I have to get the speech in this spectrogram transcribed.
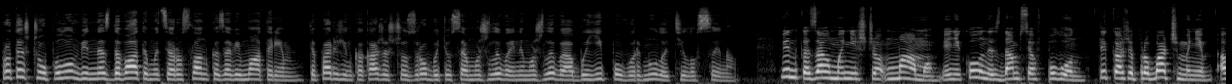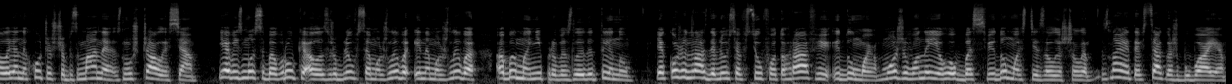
Про те, що у полон він не здаватиметься, Руслан казав і матері. Тепер жінка каже, що зробить усе можливе і неможливе, аби їй повернули тіло сина. Він казав мені, що мамо, я ніколи не здамся в полон. Ти каже, пробач мені, але я не хочу, щоб з мене знущалися. Я візьму себе в руки, але зроблю все можливе і неможливе, аби мені привезли дитину. Я кожен раз дивлюся всю фотографію і думаю, може вони його без свідомості залишили. Знаєте, всяке ж буває.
